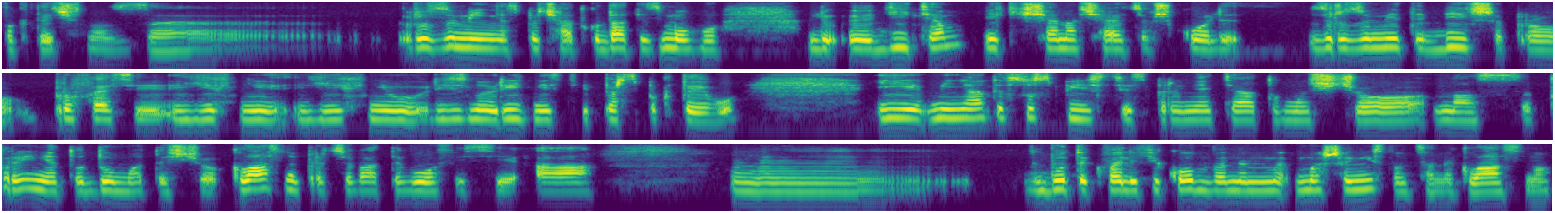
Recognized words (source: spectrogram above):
фактично з е, розуміння спочатку дати змогу е, дітям, які ще навчаються в школі, зрозуміти більше про професії, їхні, їхню різнорідність і перспективу, і міняти в суспільстві сприйняття, тому що в нас прийнято думати, що класно працювати в офісі, а бути кваліфікованим машиністом це не класно.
